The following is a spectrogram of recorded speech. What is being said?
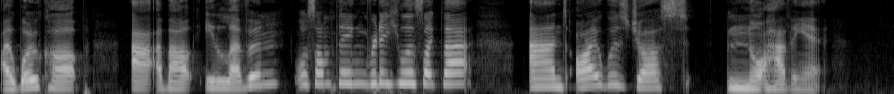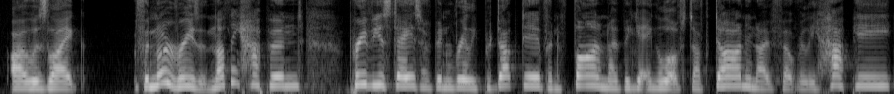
I woke up at about 11 or something ridiculous like that. And I was just not having it. I was like, for no reason. Nothing happened. Previous days have been really productive and fun, and I've been getting a lot of stuff done, and I've felt really happy.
